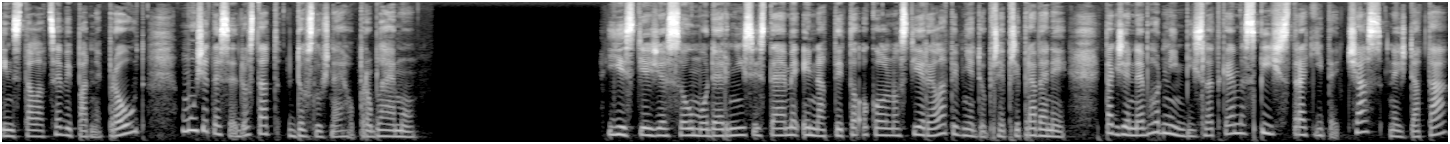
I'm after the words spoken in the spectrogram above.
instalace vypadne prout, můžete se dostat do slušného problému. Jistě, že jsou moderní systémy i na tyto okolnosti relativně dobře připraveny, takže nevhodným výsledkem spíš ztratíte čas než data,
